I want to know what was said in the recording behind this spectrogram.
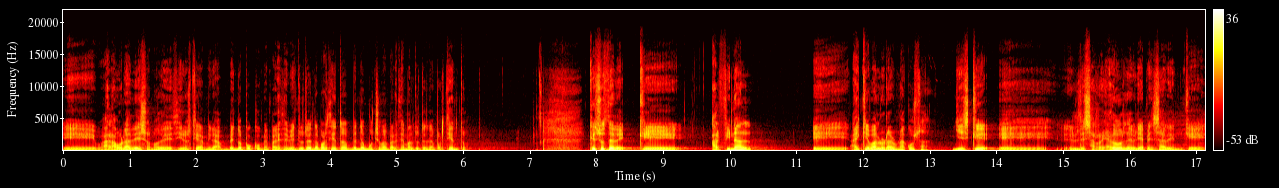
eh, a la hora de eso, ¿no? De decir, hostia, mira, vendo poco, me parece bien tu 30%, vendo mucho, me parece mal tu 30%. ¿Qué sucede? Que al final eh, hay que valorar una cosa, y es que eh, el desarrollador debería pensar en que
